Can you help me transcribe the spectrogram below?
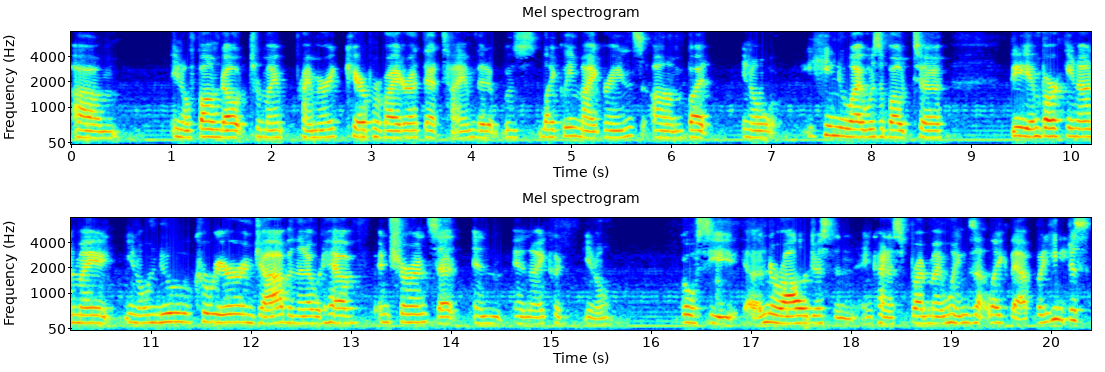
um, you know, found out through my primary care provider at that time that it was likely migraines. Um, but, you know, he knew I was about to be embarking on my, you know, new career and job and that I would have insurance at, and, and I could, you know, go see a neurologist and, and kind of spread my wings out like that. But he just,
